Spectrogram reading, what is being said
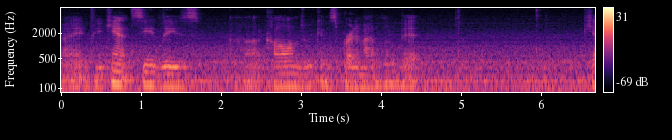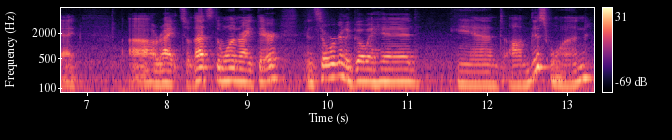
Right? If you can't see these uh, columns, we can spread them out a little bit. Okay. All right, so that's the one right there. And so we're going to go ahead and on this one,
